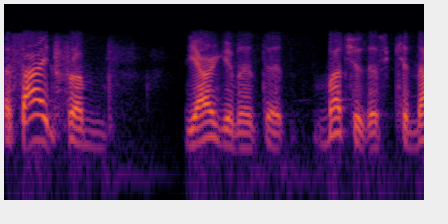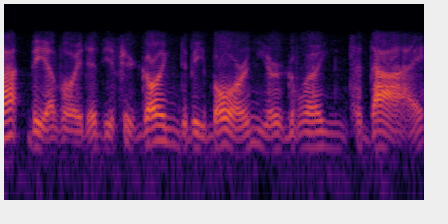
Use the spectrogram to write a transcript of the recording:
aside from the argument that much of this cannot be avoided, if you're going to be born, you're going to die,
